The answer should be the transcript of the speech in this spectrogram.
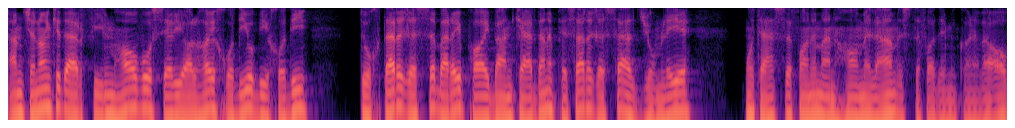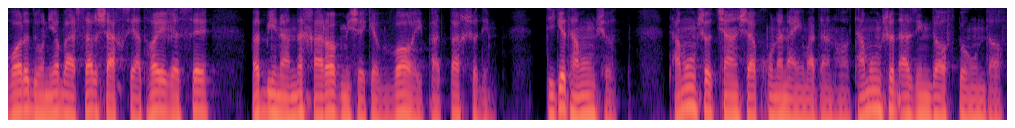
همچنان که در فیلم ها و سریال های خودی و بیخودی دختر قصه برای پایبند کردن پسر قصه از جمله متاسفانه من حامله هم استفاده می‌کنه و آوار دنیا بر سر شخصیت های قصه و بیننده خراب میشه که وای بدبخ شدیم. دیگه تموم شد. تموم شد چند شب خونه نیومدن ها تموم شد از این داف به اون داف.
